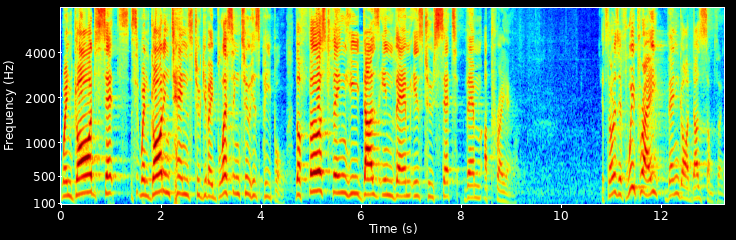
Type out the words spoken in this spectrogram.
when God sets when God intends to give a blessing to his people, the first thing he does in them is to set them a praying. It's not as if we pray, then God does something.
